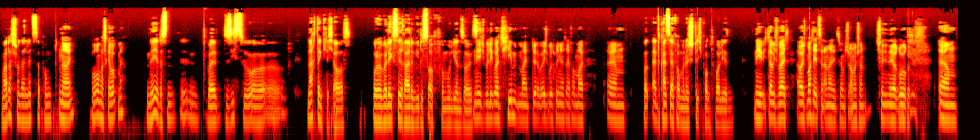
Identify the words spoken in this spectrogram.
War das schon dein letzter Punkt? nein. Warum hast du keinen Bock mehr? Nee, das sind, weil du siehst so äh, nachdenklich aus. Oder überlegst du gerade, wie du es auch formulieren sollst? Nee, ich überlege, was ich hiermit meinte, aber ich überspringe das einfach mal. Ähm, Äh, Du kannst ja einfach mal den Stichpunkt vorlesen. nee, ich glaube, ich weiß, aber ich mache jetzt den anderen, jetzt habe ich auch mal schon, schon in der Röhre. Ähm,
